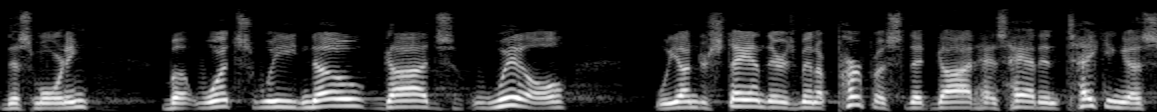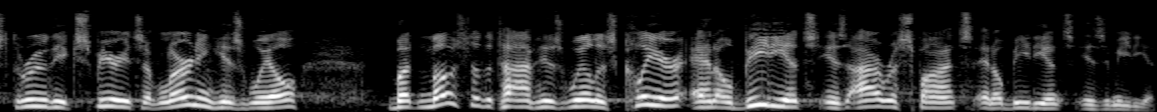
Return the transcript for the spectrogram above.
this morning. But once we know God's will, we understand there's been a purpose that God has had in taking us through the experience of learning His will. But most of the time His will is clear and obedience is our response and obedience is immediate.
